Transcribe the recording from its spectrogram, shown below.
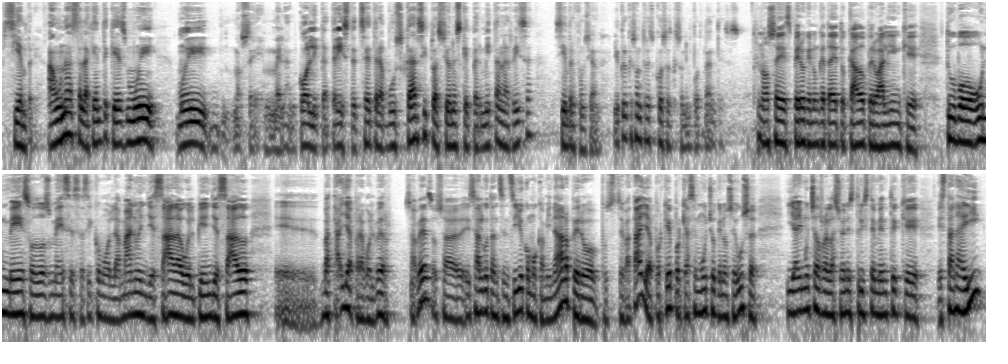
Siempre. Aún hasta la gente que es muy, muy, no sé, melancólica, triste, etcétera, buscar situaciones que permitan la risa siempre funciona. Yo creo que son tres cosas que son importantes. No sé, espero que nunca te haya tocado, pero alguien que tuvo un mes o dos meses así como la mano enyesada o el pie enyesado, eh, batalla para volver, ¿sabes? O sea, es algo tan sencillo como caminar, pero pues se batalla. ¿Por qué? Porque hace mucho que no se usa. Y hay muchas relaciones tristemente que están ahí,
